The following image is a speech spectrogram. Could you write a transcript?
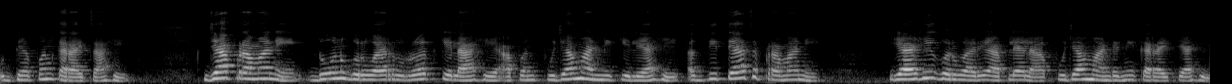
उद्यापन करायचं आहे. ज्याप्रमाणे दोन गुरुवार व्रत केला आहे आपण पूजा मांडणी केली आहे अगदी त्याचप्रमाणे याही गुरुवारी आपल्याला पूजा मांडणी करायची आहे.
